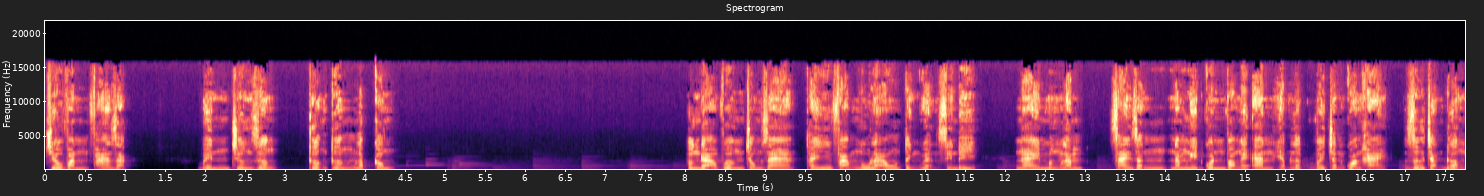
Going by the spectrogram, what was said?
chiêu văn phá giặc. Bến trương dương, thượng tướng lập công. Hưng đạo vương trông ra, thấy phạm ngũ lão tình nguyện xin đi. Ngài mừng lắm sai dẫn năm nghìn quân vào nghệ an hiệp lực với trần quang khải, giữ chặn đường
